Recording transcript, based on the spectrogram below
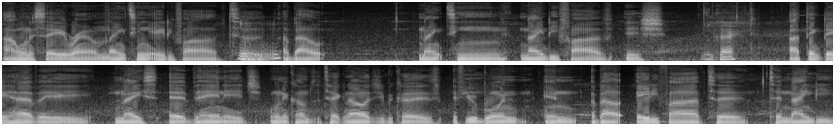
I want to say around 1985 to Mhm. about 1995 ish. Okay. I think they have a nice advantage when it comes to technology because if you were born in about 85 to to 90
